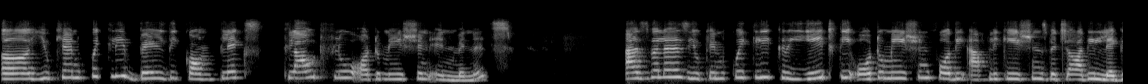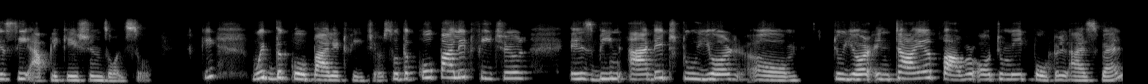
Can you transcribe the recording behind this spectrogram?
uh, you can quickly build the complex cloud flow automation in minutes as well as you can quickly create the automation for the applications which are the legacy applications also okay with the copilot feature. So the copilot feature is being added to your um, to your entire power automate portal as well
